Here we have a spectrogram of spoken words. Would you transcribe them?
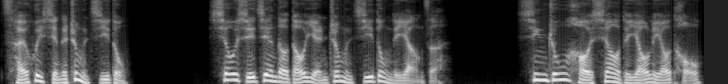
才会显得这么激动。萧协见到导演这么激动的样子。心中好笑的摇了摇头，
